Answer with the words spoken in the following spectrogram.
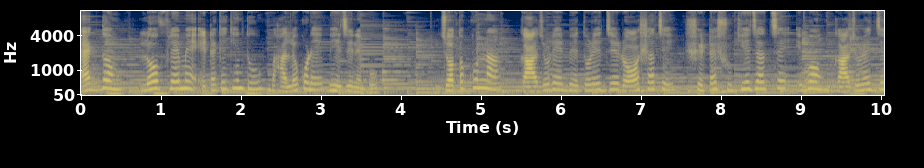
একদম লো ফ্লেমে এটাকে কিন্তু ভালো করে ভেজে নেব। যতক্ষণ না গাজরের ভেতরের যে রস আছে সেটা শুকিয়ে যাচ্ছে এবং গাজরের যে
